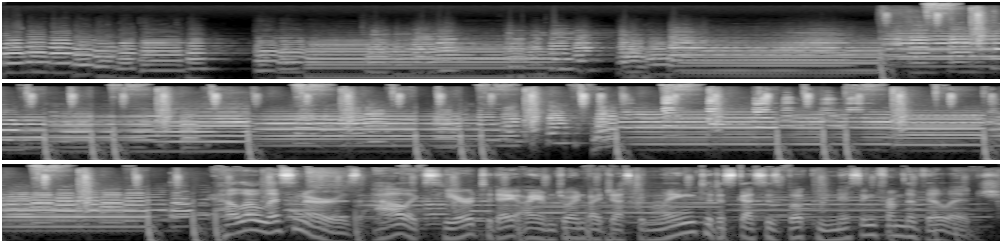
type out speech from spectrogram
Hello, listeners. Alex here. Today I am joined by Justin Ling to discuss his book, Missing from the Village.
